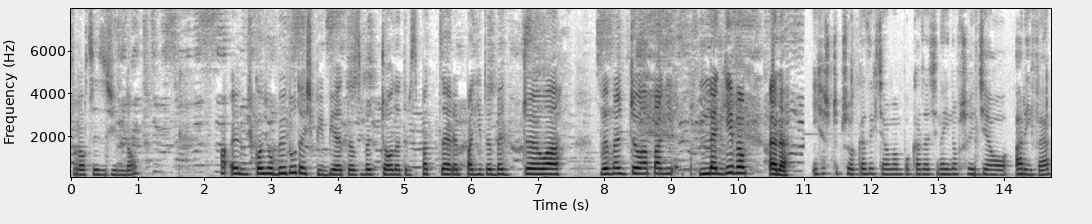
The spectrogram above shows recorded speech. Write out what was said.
w nocy jest zimno. A Eluśka sobie tutaj śpi, biedna, zmęczona tym spacerem, pani wymęczyła, wymęczyła pani leniwą Elę. I jeszcze przy okazji chciałam Wam pokazać najnowsze dzieło Arifę.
